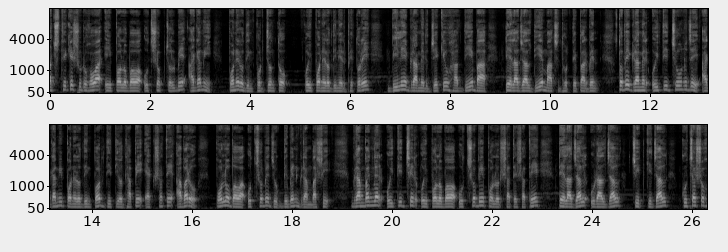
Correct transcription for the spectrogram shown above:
আজ থেকে শুরু হওয়া এই পলবাওয়া উৎসব চলবে আগামী পনেরো দিন পর্যন্ত। ওই পনেরো দিনের ভেতরে বিলে গ্রামের যে কেউ হাত দিয়ে বা টেলা জাল দিয়ে মাছ ধরতে পারবেন। তবে গ্রামের ঐতিহ্য অনুযায়ী আগামী পনেরো দিন পর দ্বিতীয় ধাপে একসাথে আবারও পলো বাওয়া উৎসবে যোগ দিবেন গ্রামবাসী। গ্রামবাংলার ঐতিহ্যের ওই পলো বাওয়া উৎসবে পলোর সাথে সাথে টেলা জাল উড়াল জাল চিটকি জাল কুচাসহ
